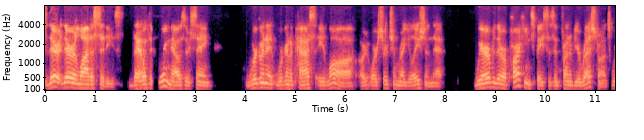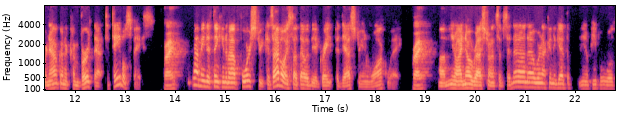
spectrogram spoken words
there, there are a lot of cities that yeah. what they're doing now is they're saying we're going to we're going to pass a law or, or search and regulation that wherever there are parking spaces in front of your restaurants, we're now going to convert that to table space. Right. I mean, to thinking about Fourth Street because I've always thought that would be a great pedestrian walkway. Right. Um, you know, I know restaurants have said, no, no, we're not going to get the, you know, people will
